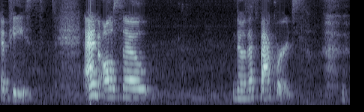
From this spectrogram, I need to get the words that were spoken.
a piece. And also, no, that's backwards.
